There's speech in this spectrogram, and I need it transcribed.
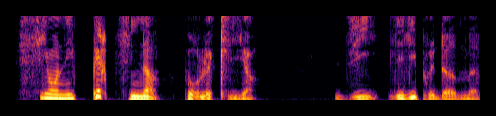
si on est pertinent pour le client dit Lily Prudhomme.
